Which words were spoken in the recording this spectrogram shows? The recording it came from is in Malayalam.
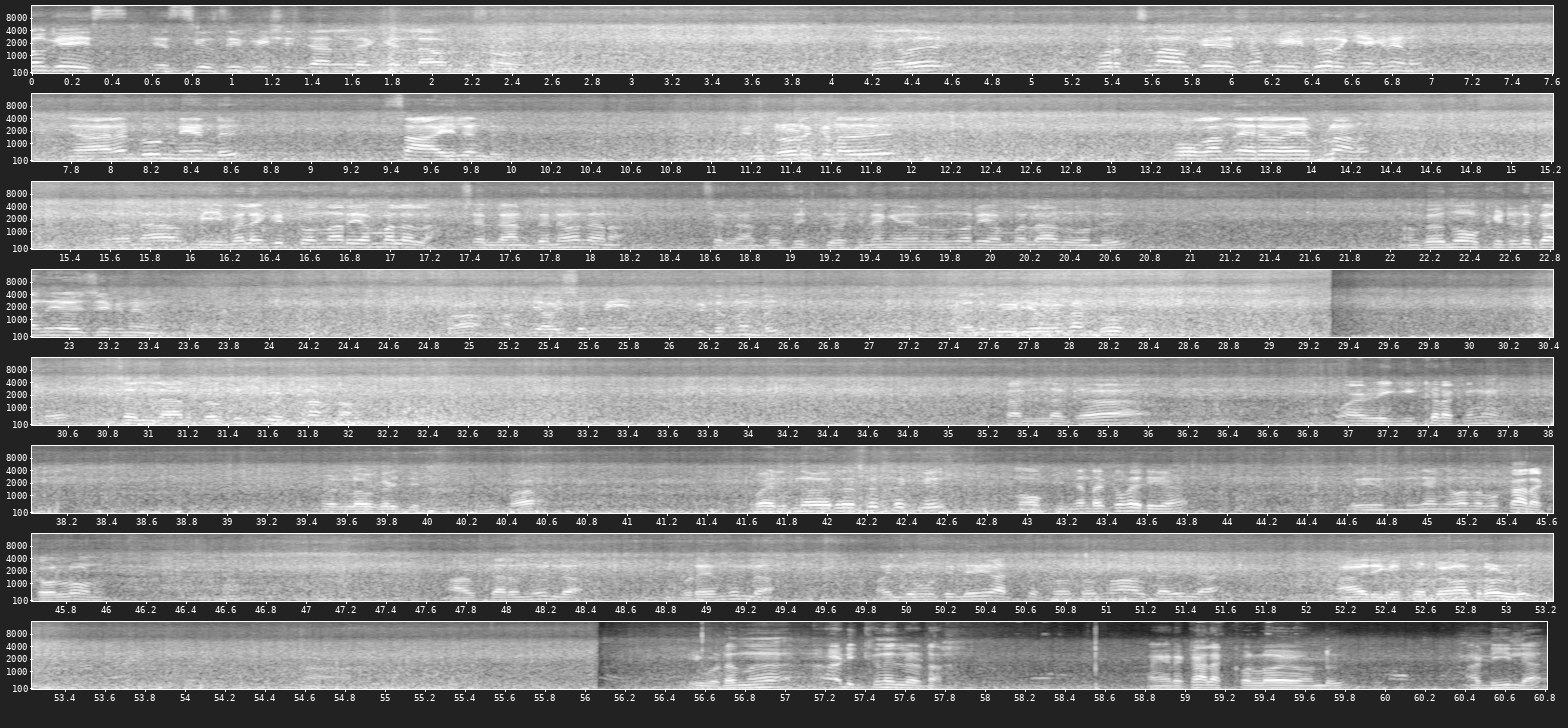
Hello guys S U C fishing ചാനലിലേക്ക് എല്ലാവർക്കും സ്വാഗതം. ഞങ്ങൾ കുറച്ച് നാൾക്ക് ശേഷം വീണ്ടും ഇറങ്ങിയേക്കണാണ്. ഞാനുണ്ട് ഉണ്ണിയുണ്ട് സായിലുണ്ട്. ഇൻട്രോ എടുക്കുന്നത് പോകാൻ നേരമായപ്പോഴാണ്. അങ്ങനെ മീമെല്ലാം കിട്ടുമെന്ന് അറിയാൻ പറ്റല്ല ചെല്ലാൻ തന്നെ വന്നതാണ് ചെല്ലാനത്തെ സിറ്റുവേഷൻ എങ്ങനെയാണെന്നൊന്നും അറിയാൻ പറ്റില്ല അതുകൊണ്ട് നമുക്കത് നോക്കിയിട്ട് എടുക്കാമെന്ന് ചോദിച്ചേക്കണേണ് അപ്പോൾ അത്യാവശ്യം മീൻ കിട്ടുന്നുണ്ട്. എന്തായാലും വീഡിയോ കണ്ടു ചെല്ലാത്ത സിറ്റുവേഷൻ ഉണ്ടാവും. കല്ലൊക്കെ വഴുകി കിടക്കുന്നതാണ് വെള്ളമൊക്കെ അടിച്ചിട്ട്. അപ്പോൾ വരുന്നവരുടെ ശ്രദ്ധയ്ക്ക് നോക്കി കണ്ടൊക്കെ വരിക. അപ്പോൾ ഇന്ന് ഞങ്ങൾ വന്നപ്പോൾ കലക്ക വെള്ളമാണ്. ആൾക്കാരൊന്നുമില്ല ഇവിടെയൊന്നുമില്ല വലിയ മുട്ടിൽ അറ്റത്തോട്ടൊന്നും ആൾക്കാരില്ല. ആ അരികത്തോട്ടേ മാത്രമേ ഉള്ളൂ. ആ. ഇവിടെ നിന്ന് അടിക്കണില്ല കേട്ടാ. ഭയങ്കര കലക്കമുള്ളതുകൊണ്ട് അടിയില്ല.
